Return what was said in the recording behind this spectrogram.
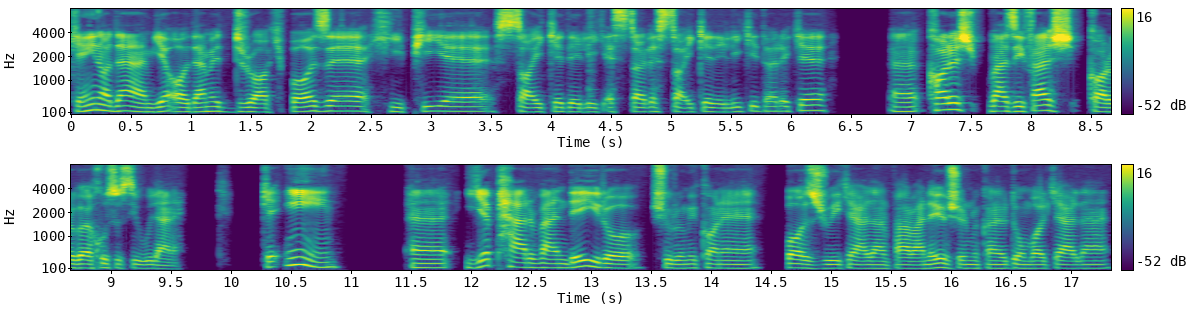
که این آدم یه آدم drug باز هیپی psychedelic style psychedelic ی داره که کارش وظیفش کاراگاه خصوصی بودنه. که این یه پرونده ای رو شروع می‌کنه بازجویی کردن پرونده ای رو شروع می‌کنه دنبال کردن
